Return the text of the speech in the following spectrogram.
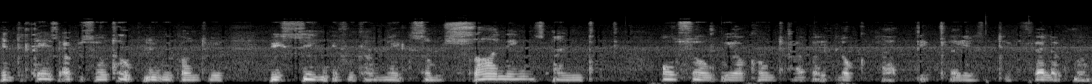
In today's episode hopefully we're going to be seeing if we can make some signings and also we are going to have a look at the players development.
